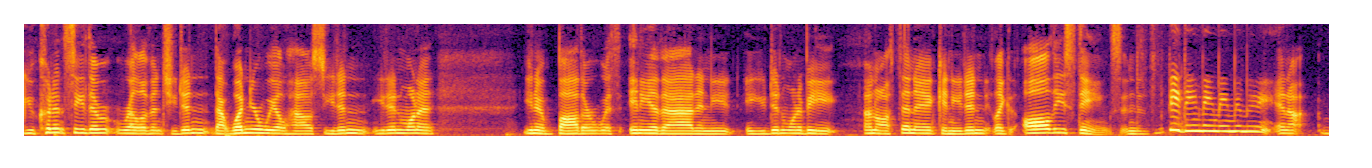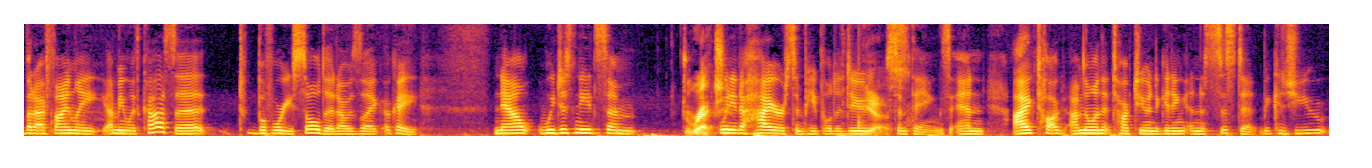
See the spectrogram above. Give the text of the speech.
you couldn't see the relevance. You didn't that wasn't your wheelhouse. You didn't you didn't want to you know bother with any of that, and you you didn't want to be unauthentic, and you didn't like all these things, and ding ding ding ding ding ding. And I but I finally I mean with Casa t- before you sold it, I was like okay, now we just need some Direction. we need to hire some people to do Yes. some things and i talked i'm the one that talked you into getting an assistant because you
